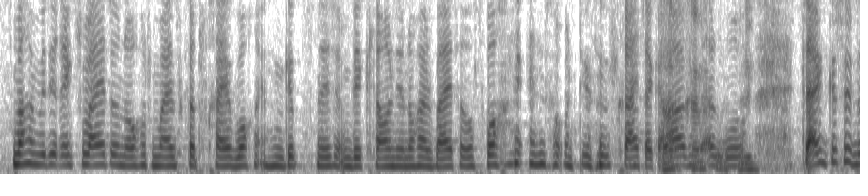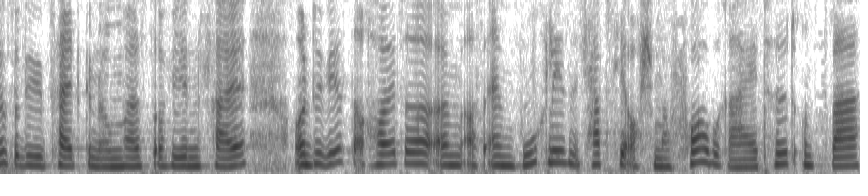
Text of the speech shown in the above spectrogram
das machen wir direkt weiter noch. Du meinst gerade, freie Wochenenden gibt es nicht und wir klauen dir noch ein weiteres Wochenende und diesen Freitagabend. Also danke schön, dass du dir die Zeit genommen hast, auf jeden Fall. Und du wirst auch heute ähm, aus einem Buch lesen, ich habe es hier auch schon mal vorbereitet, und zwar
